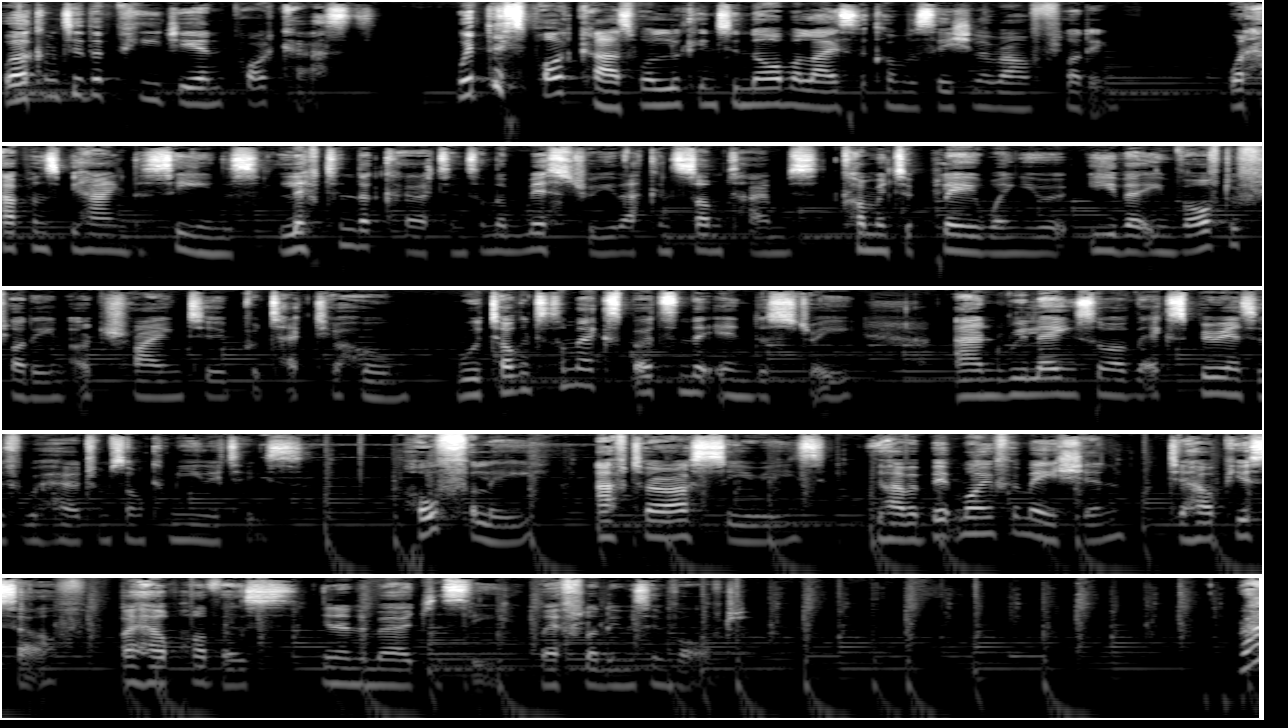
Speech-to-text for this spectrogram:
Welcome to the PGN podcast. With this podcast, we're looking to normalize the conversation around flooding. What happens behind the scenes, lifting the curtains on the mystery that can sometimes come into play when you're either involved with flooding or trying to protect your home. We're talking to some experts in the industry and relaying some of the experiences we heard from some communities. Hopefully, after our series, you have a bit more information to help yourself or help others in an emergency where flooding is involved.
